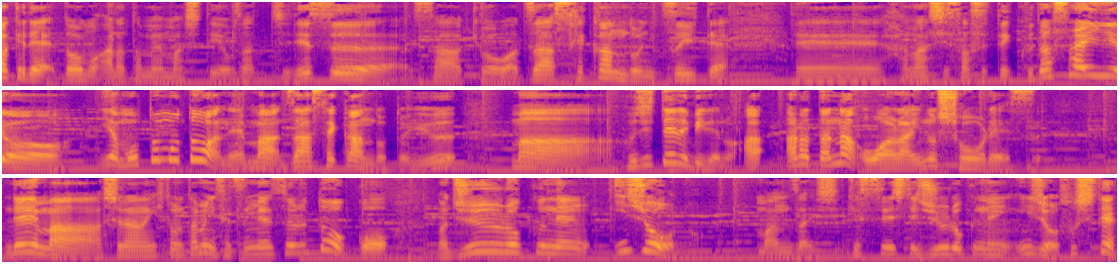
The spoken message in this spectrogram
わけで、どうも改めまして、よざっちです。さあ、今日はザ・セカンドについて、えー、話させてくださいよ。いや、もともとはね、まあ、ザ・セカンドという、まあ、フジテレビでのあ新たなお笑いの賞レース。で、まあ、知らない人のために説明すると、こう、まあ、16年以上の漫才師、結成して16年以上、そして、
